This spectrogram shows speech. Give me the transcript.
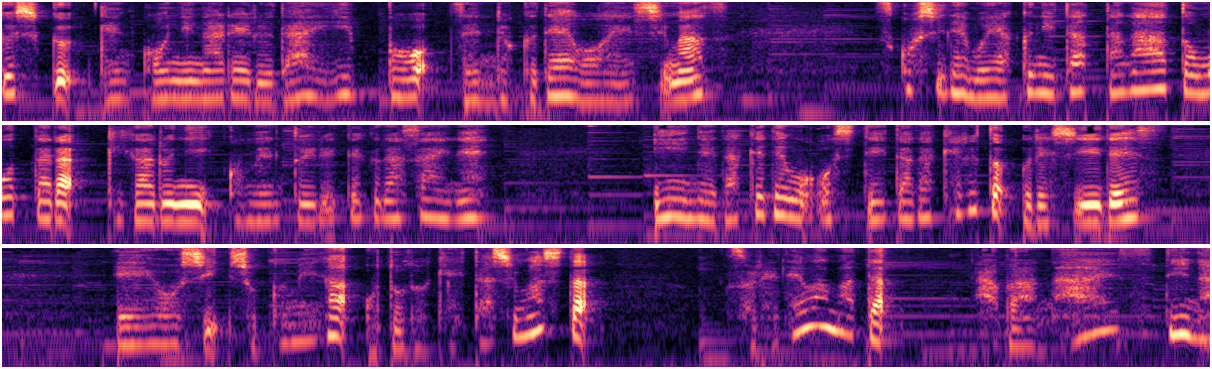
美しく健康になれる第一歩を全力で応援します。少しでも役に立ったなと思ったら気軽にコメント入れてくださいね。いいねだけでも押していただけると嬉しいです。栄養士食味がお届けいたしました。それではまた。Have a nice dinner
